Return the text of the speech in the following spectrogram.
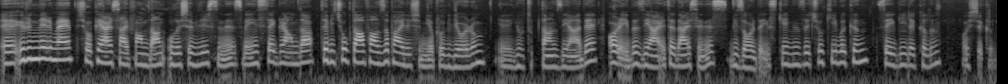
Ee, ürünlerime Shopier sayfamdan ulaşabilirsiniz. Ve Instagram'da tabii çok daha fazla paylaşım yapabiliyorum. Ee, YouTube'dan ziyade. Orayı da ziyaret ederseniz biz oradayız. Kendinize çok iyi bakın. Sevgiyle kalın. Hoşçakalın.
